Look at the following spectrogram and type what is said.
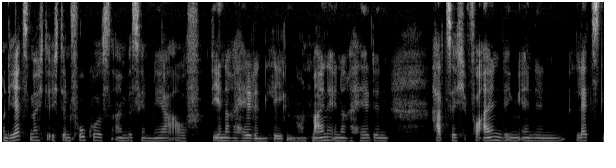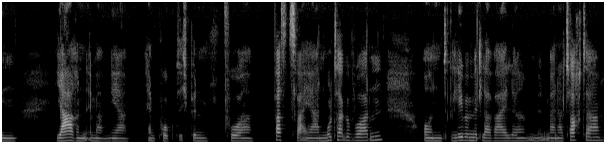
Und jetzt möchte ich den Fokus ein bisschen mehr auf die innere Heldin legen. Und meine innere Heldin hat sich vor allen Dingen in den letzten Jahren immer mehr entpuppt. Ich bin vor fast zwei Jahren Mutter geworden und lebe mittlerweile mit meiner Tochter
